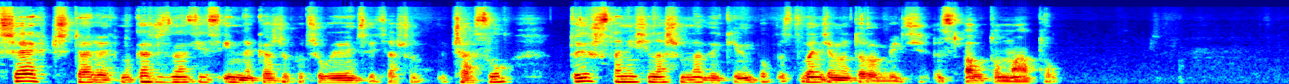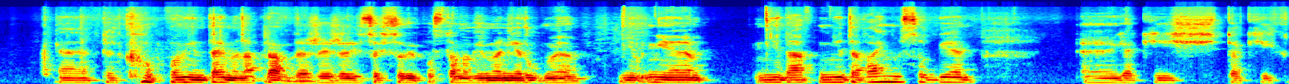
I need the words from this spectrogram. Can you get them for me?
trzech, czterech, no każdy z nas jest inny, każdy potrzebuje więcej czasu, to już stanie się naszym nawykiem i po prostu będziemy to robić z automatu. E, Tylko pamiętajmy naprawdę, że jeżeli coś sobie postanowimy, nie róbmy, nie, nie, nie, da, nie dawajmy sobie e, jakichś takich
